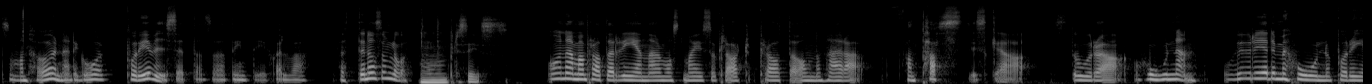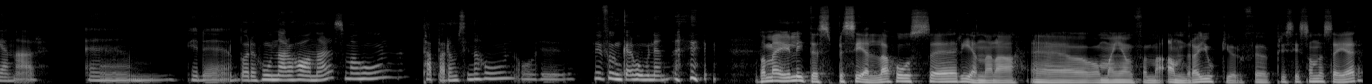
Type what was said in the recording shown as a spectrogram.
som man hör när det går på det viset. Alltså att det inte är själva fötterna som låter. Mm, precis. Och när man pratar renar måste man ju såklart prata om de här fantastiska stora hornen. Och hur är det med horn på renar? Um, är det både honar och hanar som har horn? Tappar de sina horn? Och hur, hur funkar hornen? De är ju lite speciella hos eh, renarna eh, om man jämför med andra hjortdjur. För precis som du säger,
